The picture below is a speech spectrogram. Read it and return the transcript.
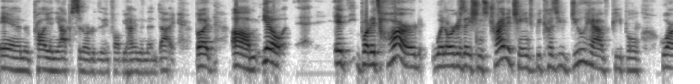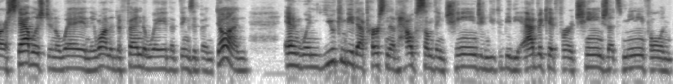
And they're probably in the opposite order, they fall behind and then die. But um, you know, it but it's hard when organizations try to change because you do have people who are established in a way and they want to defend a way that things have been done. And when you can be that person that helps something change and you can be the advocate for a change that's meaningful and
